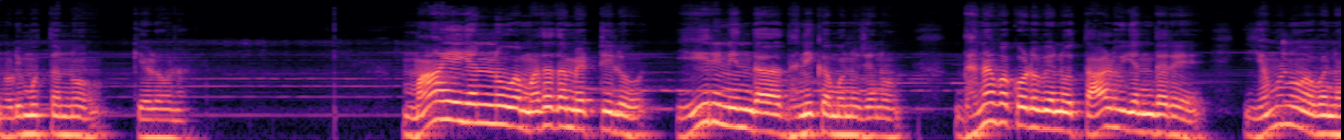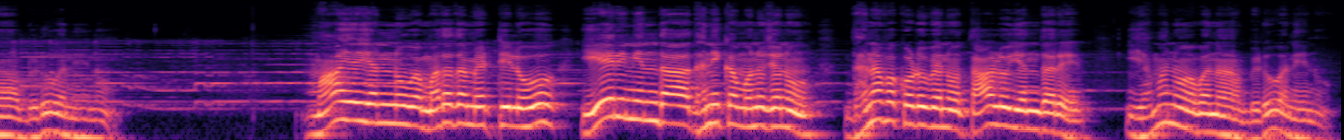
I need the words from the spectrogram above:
ನುಡಿಮುತ್ತನ್ನು ಕೇಳೋಣ. ಮಾಯೆ ಎನ್ನುವ ಮದದ ಮೆಟ್ಟಿಲು ಈರಿನಿಂದ ಧನಿಕ ಮನುಜನು, ಧನವ ಕೊಡುವೆನು ತಾಳು ಎಂದರೆ ಯಮನು ಅವನ ಬಿಡುವನೇನು? ಮಾಯೆ ಎನ್ನುವ ಮದದ ಮೆಟ್ಟಿಲು ಏರಿನಿಂದ ಧನಿಕ ಮನುಜನು ಧನವ ಕೊಡುವೆನು ತಾಳು ಎಂದರೆ ಯಮನು ಅವನ ಬಿಡುವನೇನು?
